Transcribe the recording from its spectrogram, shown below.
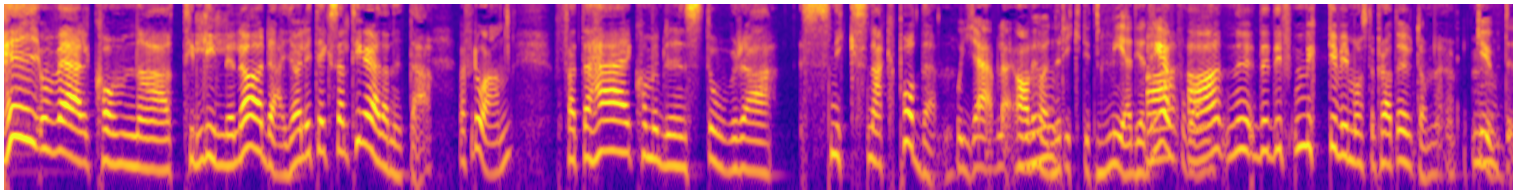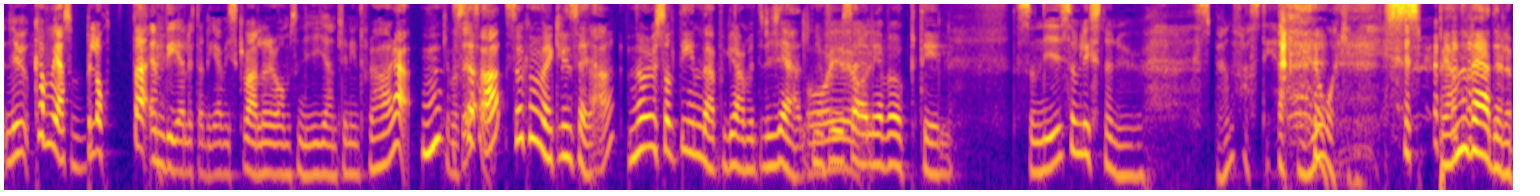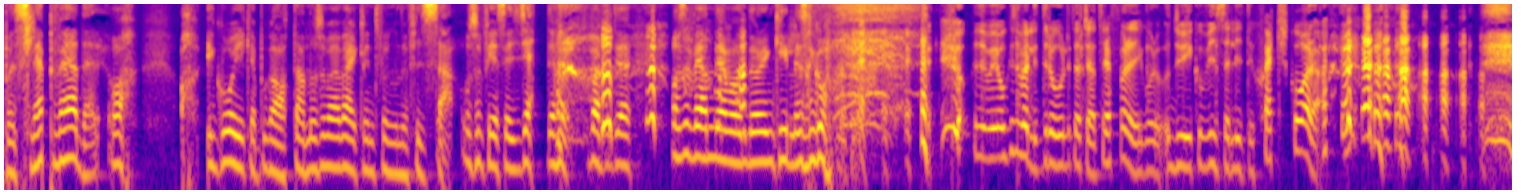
Hej och välkomna till Lillelördag. Jag är lite exalterad Anita. Varför då Ann? För att det här kommer bli den stora snicksnackpodden. Och jävlar, ja vi har en riktigt mediedrev Ja, på gång. ja nu, det, det är mycket vi måste prata ut om nu. Mm. Gud, nu kan vi alltså blotta en del av det vi skvallrar om som ni egentligen inte får höra. Mm, Kan man så, säga så? ja, så kan man verkligen säga. Nu har du sålt in det här programmet rejält. nu får Oj, vi så oj. leva upp till Så ni som lyssnar nu, spänn fast er. Nu åker vi. spännväder eller på släppväder. Åh, åh, igår gick jag på gatan och så var jag verkligen tvungen att fisa. Och så fes jag jättehögt. jag, och så vände jag mig om och då är det en kille som går. Det var ju också väldigt roligt att jag träffade dig igår och du gick och visade lite stjärtskåra.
